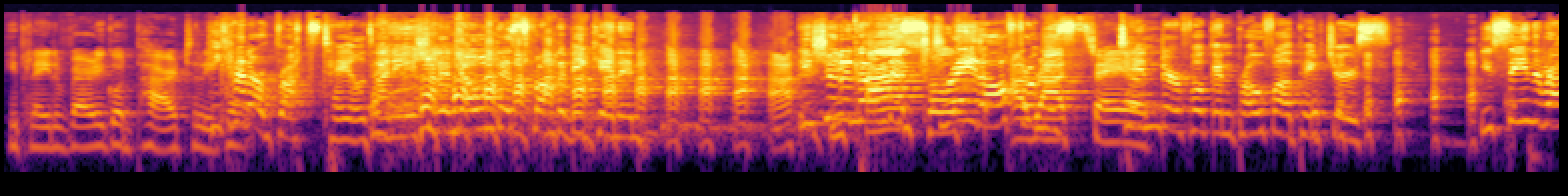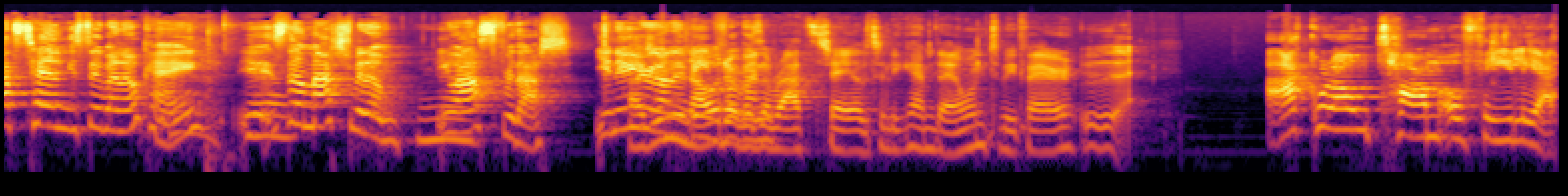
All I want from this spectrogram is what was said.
He played a very good part till he, He had a rat's tail, Danni. You should have known this from the beginning. You should have known this straight off from his tail. Tinder fucking profile pictures. you seen the rat's tail and you still went, okay. You still matched with him. You asked for that. You knew you I were going to didn't know there was a rat's tail till he came down, to be fair. Blech. Acrotomophilia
